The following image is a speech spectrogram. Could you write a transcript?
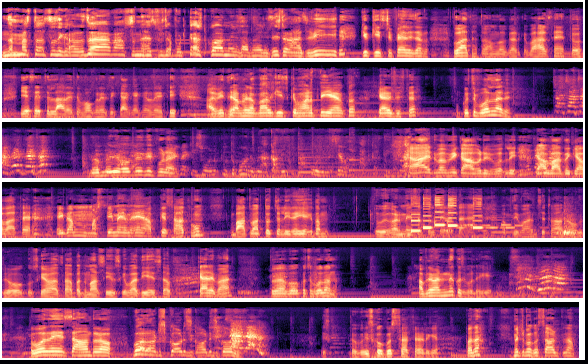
नमस्ते जब आप सुन रहे हैं पॉडकास्ट को और मेरे साथ मेरी सिस्टर आज भी क्योंकि इससे पहले जब हुआ था तो हम लोग घर के बाहर थे तो ये से चिल्ला रही थी भोग रही थी क्या क्या कर रही थी। अभी जब मेरा बाल खींच के मारती है आपको क्या रे सिस्टर कुछ बोलना रे। मेरी मम्मी भी पूरा है। हाँ तो मम्मी कहा बोल। रही क्या बात है, क्या बात है। एकदम मस्ती में मैं आपके साथ हूँ। बात बात तो चली रही है एकदम। क्योंकि घर में सब चलते रहता है। अपनी बहन से थोड़ा नोक झोंक उसके बाद थोड़ा बदमाशी उसके बाद ये सब। क्या रे बहन? तो वो कुछ बोलो ना। अपने बारे में कुछ बोलेगी? बोल रही शांत रहो। बोलो डिस्को डिस्को डिस्को इस तो इसको गुस्सा चढ़ गया। पता? मैं तुम्हें गुस्सा हूँ।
